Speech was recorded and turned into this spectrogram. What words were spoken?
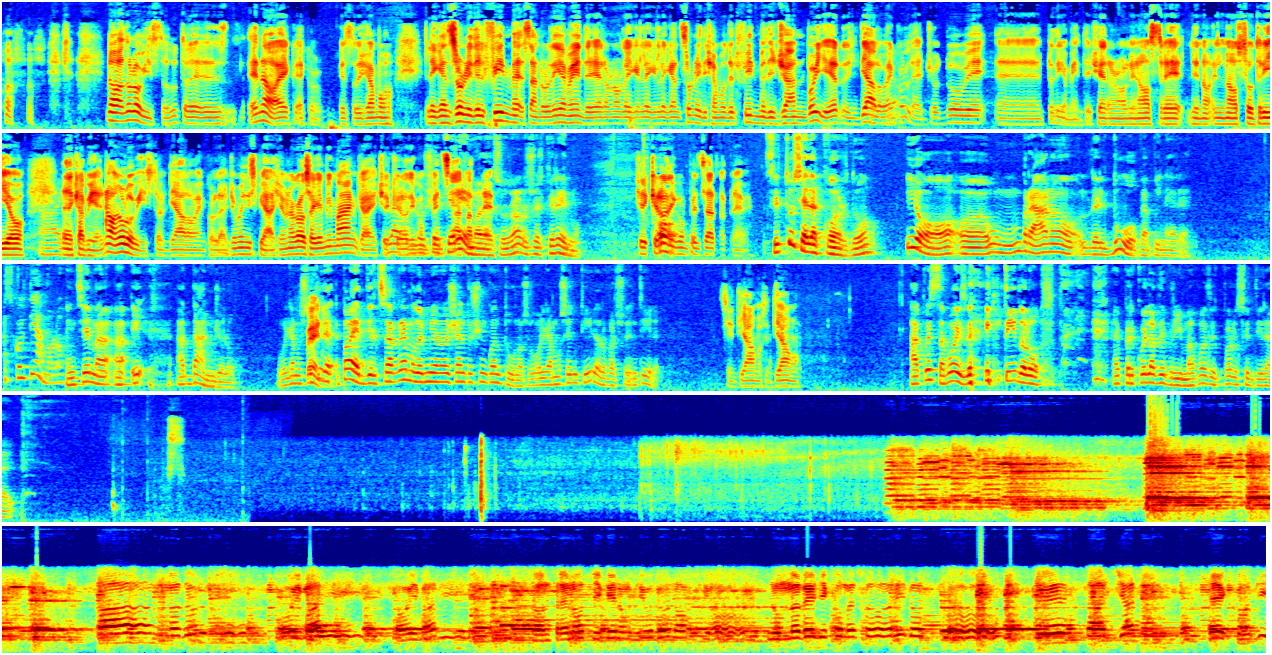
No, non l'ho visto. Tutte le... eh, no, ecco, ecco, questo diciamo, le canzoni del film stanno praticamente, erano le, le- le canzoni diciamo del film di Jean Boyer, Il dialogo in collegio, dove eh, praticamente c'erano le nostre, no- il nostro trio Ah, ecco. eh, capire. No, non l'ho visto il dialogo in collegio, mi dispiace, è una cosa che mi manca e cercherò Là di compensarla adesso, no? Lo cercheremo. Cercherò Oh. di compensarla a breve. Se tu sei d'accordo, io ho eh, un brano del duo Capinere Ascoltiamolo. insieme a, ad Angelo. Vogliamo Bene. sentire? Poi è del Sanremo del 1951, se vogliamo sentire lo faccio sentire. Sentiamo, sentiamo. Ah, questa poi il titolo è per quella di prima, poi, poi lo sentirai. Vedi come sono ridotto, che sta già lì, è così,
